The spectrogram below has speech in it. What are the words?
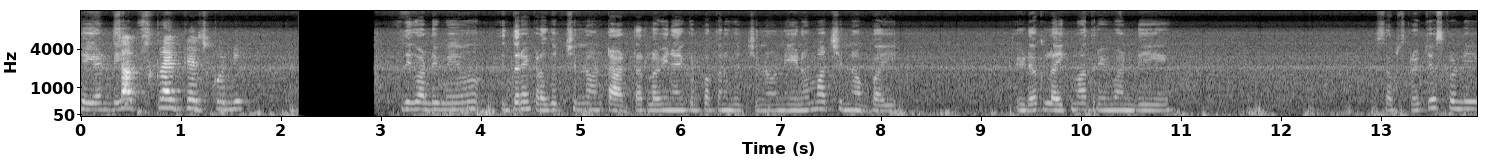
చేయండి. సబ్స్క్రైబ్ చేసుకోండి. ఇదిగోండి మేము ఇద్దరం ఇక్కడ కూర్చున్నాం. ట్రాక్టర్లో వినాయకుడి పక్కన కూర్చున్నాం. నేను మా చిన్న అబ్బాయి. వీడియోకి లైక్ మాత్రం ఇవ్వండి. సబ్స్క్రైబ్ చేసుకోండి.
